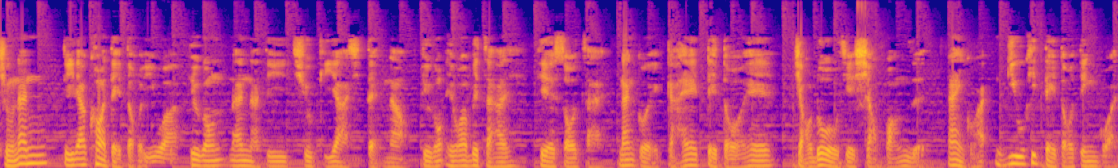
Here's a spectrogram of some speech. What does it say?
像咱除了看地图以外，比如讲咱若伫手机啊是电脑，比如讲诶、我要知影迄个所在，咱个会甲迄地图迄角落有一个小黄人，咱会甲溜去地图顶悬，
